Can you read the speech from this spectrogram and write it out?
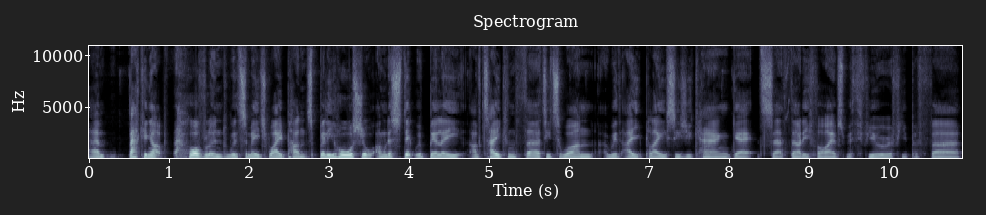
Um, backing up Hovland with some each way punts. Billy Horschel, I'm going to stick with Billy. I've taken 30 to 1 with eight places. You can get uh, 35s with fewer if you prefer.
